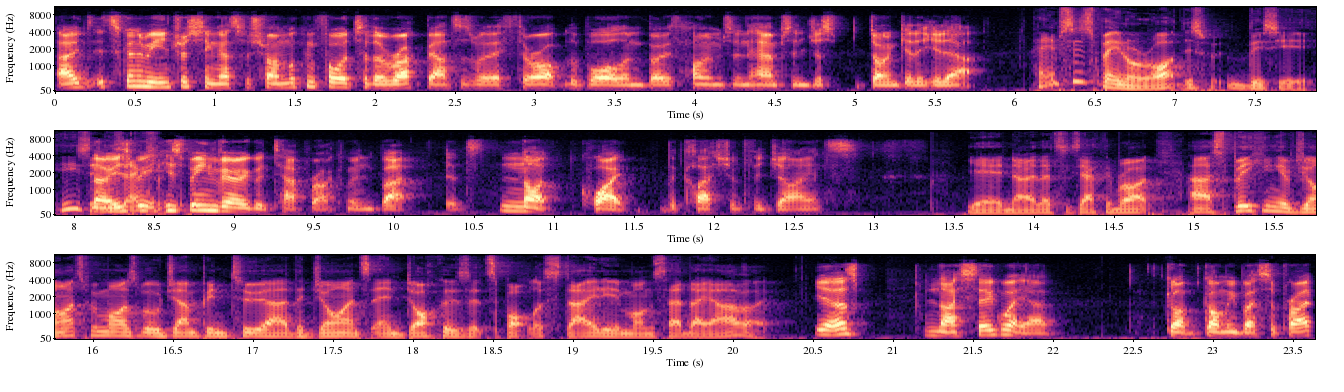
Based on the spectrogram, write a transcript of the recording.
it's going to be interesting, that's for sure. I'm looking forward to the ruck bounces where they throw up the ball and both Holmes and Hampson just don't get a hit out. Hampson's been all right this this year. He's, no, he's, he's actually... been, he's been very good tap ruckman, but it's not quite the clash of the Giants. Yeah, no, that's exactly right. Uh, speaking of Giants, we might as well jump into uh, the Giants and Dockers at Spotless Stadium on Saturday Arvo. Yeah, that's a nice segue. Uh, got got me by surprise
